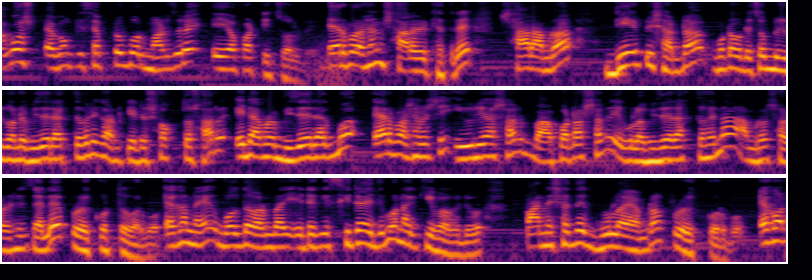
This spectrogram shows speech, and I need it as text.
আগস্ট এবং কি সেপ্টেম্বর মাস ধরে এই অফারটি চলবে। এরপর আসেন সারের ক্ষেত্রে। সার আমরা ডিএপি সারটা মোটামুটি চব্বিশ ঘণ্টা ভিজিয়ে রাখতে পারি, কারণ কি এটা শক্ত সার, এটা আমরা ভিজিয়ে রাখব। এর পাশাপাশি ইউরিয়া সার বা পটাশ সার, এগুলো ভিজিয়ে রাখতে হয় না, আমরা সরাসরি চাইলে প্রয়োগ করতে পারব। এখানে বলতে পারেন ভাই, এটা কি সিটাই দিব না কীভাবে দিব? পানির সাথে গুলায় আমরা প্রয়োগ করব। এখন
